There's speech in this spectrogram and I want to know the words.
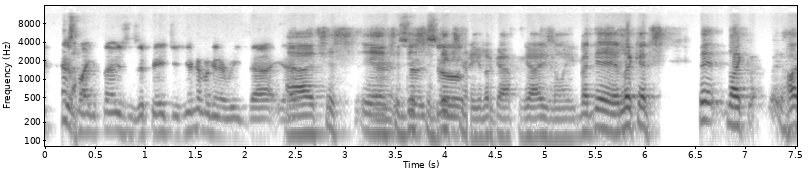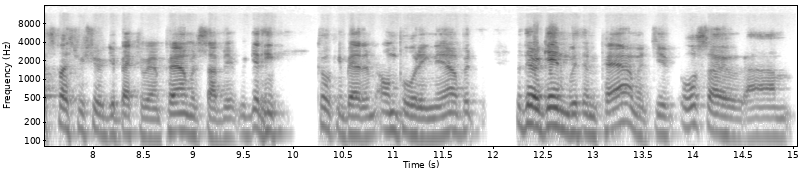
There's like thousands of pages. You're never going to read that." Yeah. Uh, it's just yeah, it's a, so- a so- dictionary you look up occasionally. But yeah, look, it's like I suppose we should get back to our empowerment subject. We're getting talking about onboarding now, but but there again with empowerment, you've also um,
